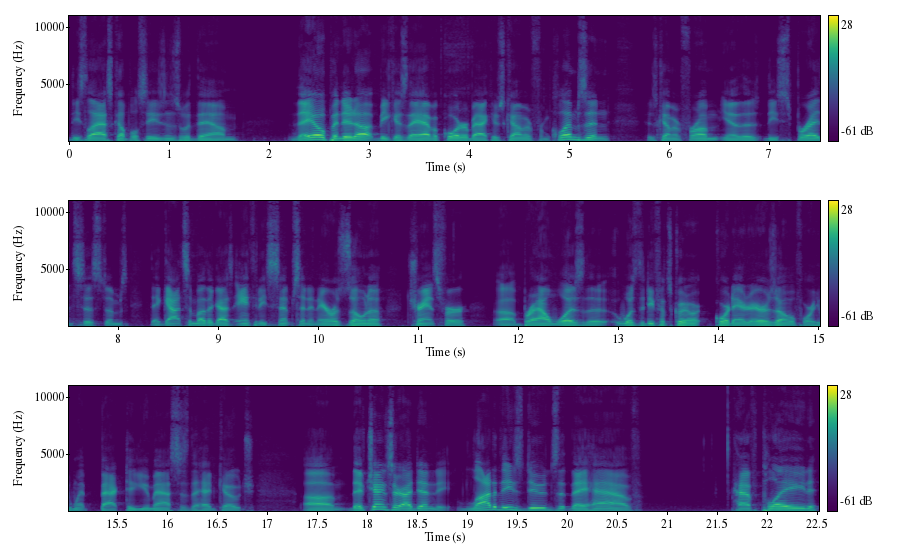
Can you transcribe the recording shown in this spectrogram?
these last couple seasons with them. They opened it up because they have a quarterback who's coming from Clemson, who's coming from you know the, these spread systems. They got some other guys. Anthony Simpson, an Arizona transfer. Uh, Brown was the was the defense coordinator at Arizona before he went back to UMass as the head coach. Um, they've changed their identity. A lot of these dudes that they have have played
